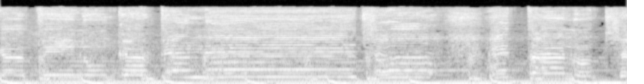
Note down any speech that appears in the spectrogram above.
que a ti nunca te han hecho. Esta noche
